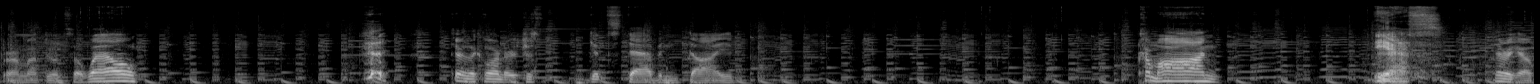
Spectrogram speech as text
Bro, I'm not doing so well. Turn the corner, just get stabbed and died. Come on! Yes! There we go.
